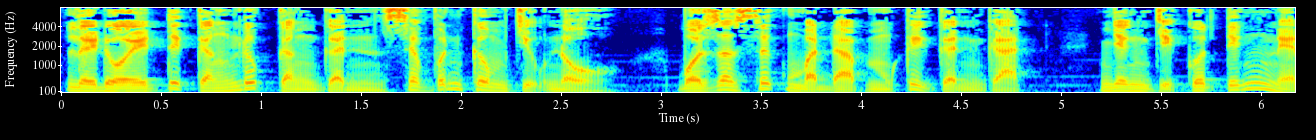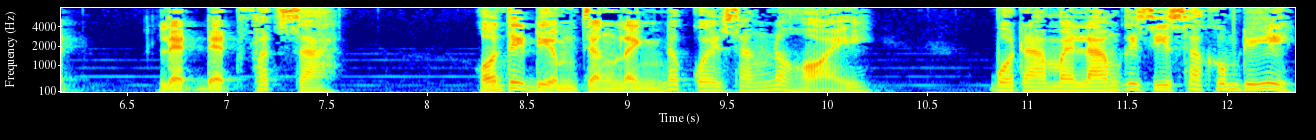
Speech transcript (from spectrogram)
Lời đuổi tới càng lúc càng gần xe vẫn không chịu nổ. Bỏ ra sức mà đạp cái gần gạt. Nhưng chỉ có tiếng nẹt, lẹt đẹt phát ra. Hồn thấy điểm chẳng lành nó quay sang nó hỏi. Bột à mày làm cái gì sao không đi?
